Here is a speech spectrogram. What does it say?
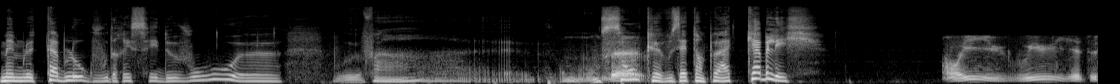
Même le tableau que vous dressez de vous, euh, enfin, on, on sent que vous êtes un peu accablé. Oui, oui, il y a de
